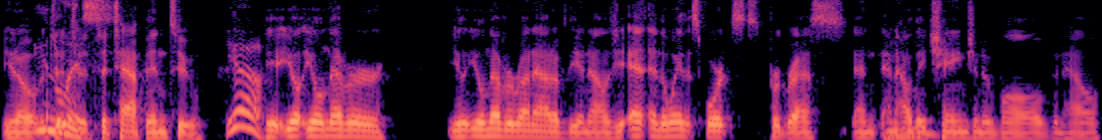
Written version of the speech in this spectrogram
you know, to, to, to, tap into. Yeah. You'll you'll never you'll you'll never run out of the analogy and, and the way that sports progress and and mm-hmm. how they mm-hmm. change and evolve and how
